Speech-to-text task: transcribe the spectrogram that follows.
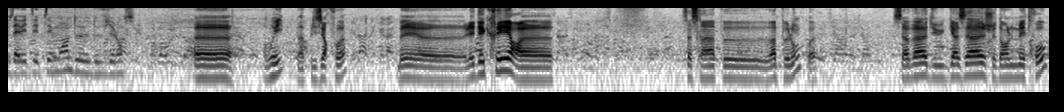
vous avez été témoin de, de violences Euh, oui, bah, plusieurs fois. Mais euh, les décrire, euh, ça serait un peu, un peu long. Quoi. Ça va du gazage dans le métro,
